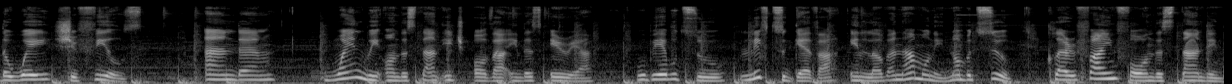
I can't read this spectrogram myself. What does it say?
the way she feels and um, when we understand each other in this area, we'll be able to live together in love and harmony. Number two, clarifying for understanding.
